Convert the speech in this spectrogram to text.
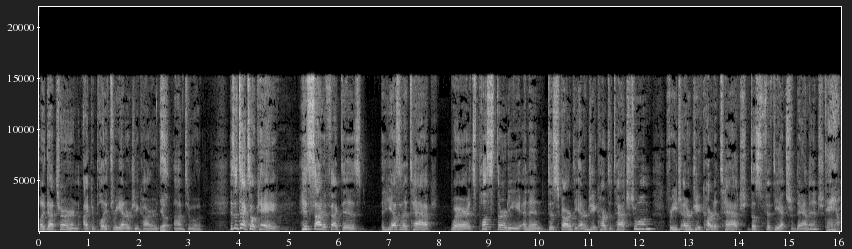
Like that turn, I could play three energy cards Yep. onto it. His attack's okay. His side effect is he has an attack where it's plus 30 and then discard the energy cards attached to him. For each energy card attached, does 50 extra damage. Damn.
